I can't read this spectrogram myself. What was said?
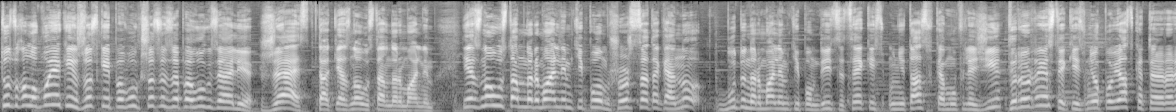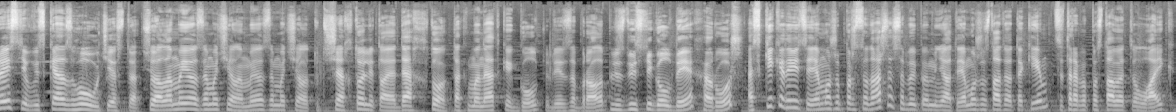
Тут з головою якийсь жорсткий павук. Що це за павук взагалі? Жесть. Так, я знову став нормальним. Я знову став нормальним типом. Що ж це таке? Ну, буду нормальним типом. Дивіться, це якийсь унітаз в камуфляжі. Терорист якийсь, в нього пов'язка терористів із CSGO чисто. Все, але ми його замочили, ми його замочили. Тут ще хто літає? Де хто? Так, монетки, голд, туди забрали. Плюс 200 голди, хорош. А скільки дивіться, я можу персонаж на себе поміняти. Я можу стати отаким. Це треба поставити лайк.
